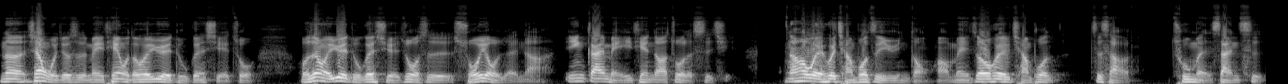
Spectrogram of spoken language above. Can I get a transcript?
那像我就是每天我都会阅读跟写作。我认为阅读跟写作是所有人啊应该每一天都要做的事情。然后我也会强迫自己运动啊，每周会强迫至少出门三次。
